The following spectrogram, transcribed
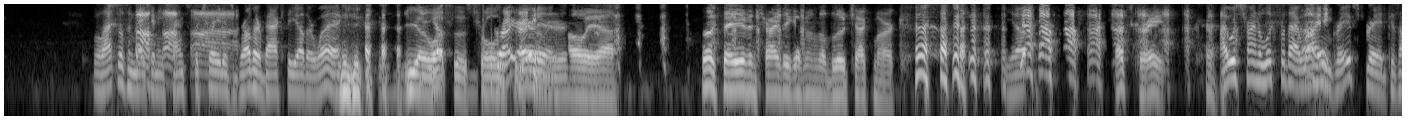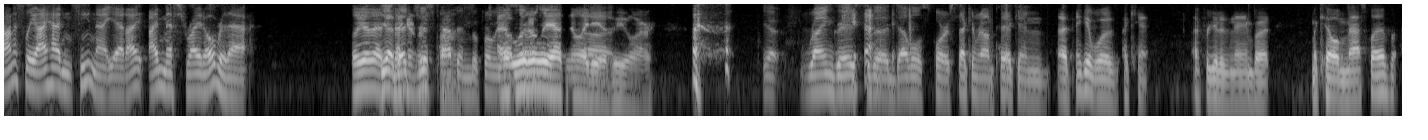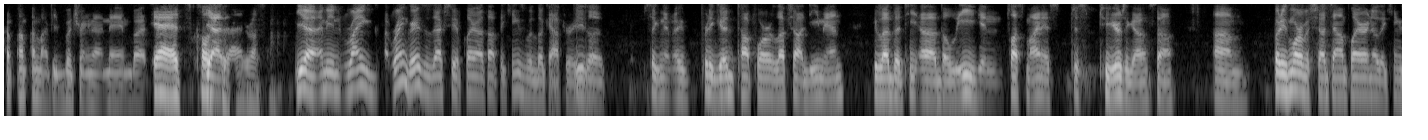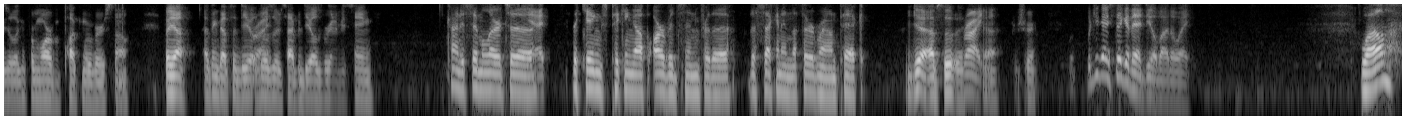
well, that doesn't make any sense to trade his brother back the other way. you got to watch those trolls. Right, right. There it here. is. oh yeah. Look, they even tried to give him the blue check mark. yeah, That's great. I was trying to look for that Ryan hey. Graves trade because honestly, I hadn't seen that yet. I, I missed right over that. Look at that. Yeah, that just response. happened before we I literally had no idea Uh, who you are. Yeah, Ryan Graves Yeah. to the Devils for a second round pick, and I think it was I can't, I forget his name, but Mikhail Maslev. I, I, I might be butchering that name, but Yeah, it's close Yeah. to that, Russell. Yeah, I mean Ryan Ryan Graves was actually a player I thought the Kings would look after. He's a significant, pretty good top four left shot D man. He led the team, uh, the league in plus minus just two years ago. So, um, but he's more of a shutdown player. I know the Kings are looking for more of a puck mover. So, but yeah, I think that's a deal. Right. Those are the type of deals we're going to be seeing. Kind of similar to yeah, the Kings picking up Arvidsson for the the second and the third round pick. Yeah, absolutely. Right. Yeah, for sure. what'd you guys think of that deal, by the way? Well,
